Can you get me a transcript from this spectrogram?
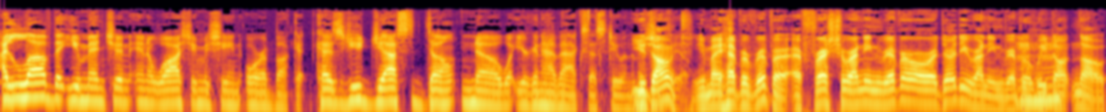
I love that you mention in a washing machine or a bucket because you just don't know what you're going to have access to in the You don't. field. You may have a river, a fresh running river or a dirty running river. Mm-hmm. We don't know,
